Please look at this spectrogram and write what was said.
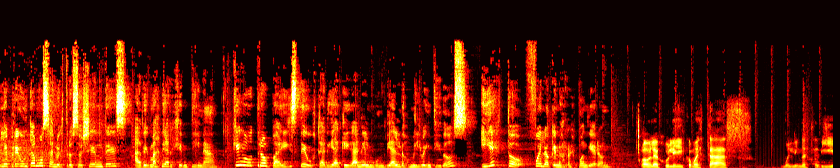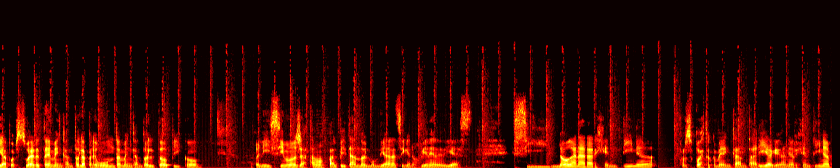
Le preguntamos a nuestros oyentes, además de Argentina, ¿qué otro país te gustaría que gane el Mundial 2022? Y esto fue lo que nos respondieron. Hola Juli, ¿cómo estás? Muy lindo este día, por suerte, me encantó la pregunta, me encantó el tópico. Buenísimo, ya estamos palpitando el Mundial, así que nos viene de 10. Si no ganara Argentina, por supuesto que me encantaría que gane Argentina,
